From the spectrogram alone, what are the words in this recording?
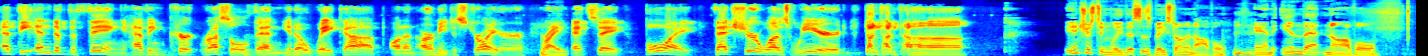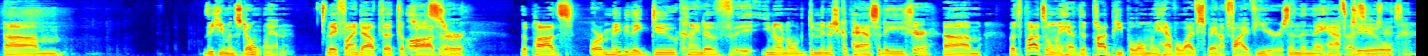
at the end of the thing, having Kurt Russell then, you know, wake up on an army destroyer, Right. and say, "Boy, that sure was weird." Dun dun dun. interestingly, this is based on a novel, and in that novel, um, the humans don't win. They find out that the pods Awesome. are the pods, or maybe they do kind of, you know, in a diminished capacity. Sure. Um, but the pods only have the pod people only have a lifespan of five years, and then they have That's to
